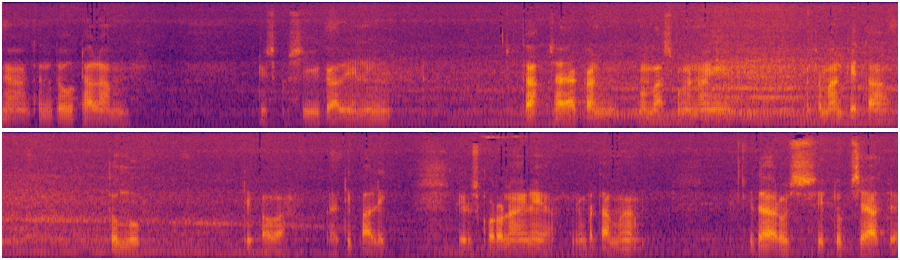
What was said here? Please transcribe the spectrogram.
Nah, tentu dalam diskusi kali ini kita saya akan membahas mengenai bagaimana kita tumbuh di bawah eh, di balik virus corona ini ya. Yang pertama kita harus hidup sehat ya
